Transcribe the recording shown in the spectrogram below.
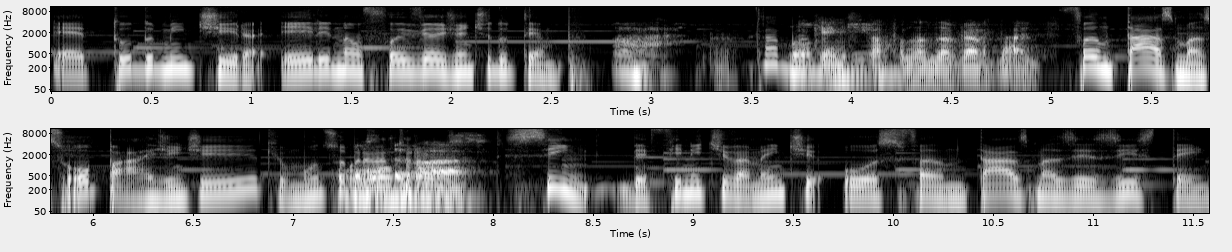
é tudo mentira. Ele não foi viajante do tempo. Ah, Tá bom. quem está falando a verdade? Fantasmas. Opa, a gente. Que o mundo sobrenatural. Sim, definitivamente os fantasmas existem.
